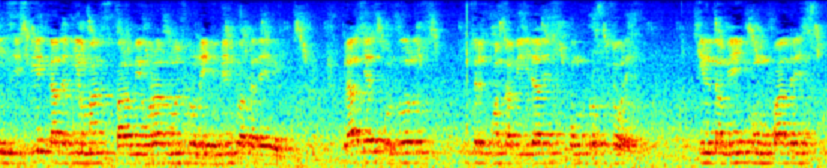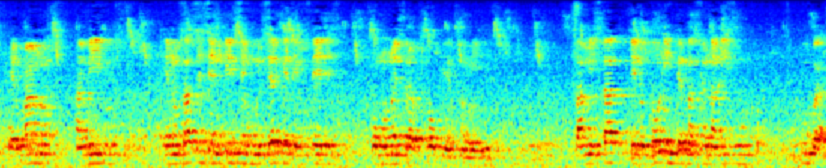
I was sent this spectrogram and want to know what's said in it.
insistir cada día más para mejorar nuestro rendimiento académico Gracias por todas sus responsabilidades como profesores, sino también como padres, hermanos, amigos, que nos hace sentirse muy cerca de ustedes como nuestra propia familia. La amistad que el doctor internacionalismo Cuba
